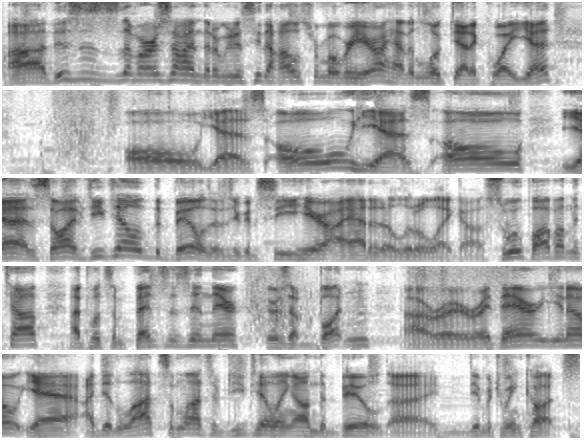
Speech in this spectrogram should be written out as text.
uh, this is the first time that I'm going to see the house from over here. I haven't looked at it quite yet. Oh, yes. Oh, yes. Oh, yes. So I've detailed the build. As you can see here, I added a little, like, uh, swoop up on the top. I put some fences in there. There's a button uh, right, right there, you know? Yeah, I did lots and lots of detailing on the build uh, in between cuts.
